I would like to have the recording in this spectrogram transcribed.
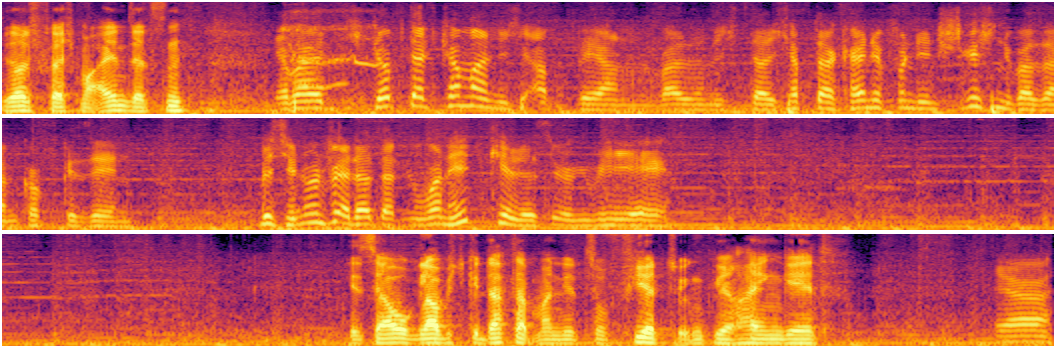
Die sollte ich vielleicht mal einsetzen. Ja, aber ich glaube, das kann man nicht abwehren, ich nicht. Da- Ich habe da keine von den Strichen über seinem Kopf gesehen. Bisschen unfair, dass das ein One-Hit-Kill ist irgendwie, ey. Ist ja auch, glaube ich, gedacht, dass man jetzt zu viert irgendwie reingeht. Ja.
